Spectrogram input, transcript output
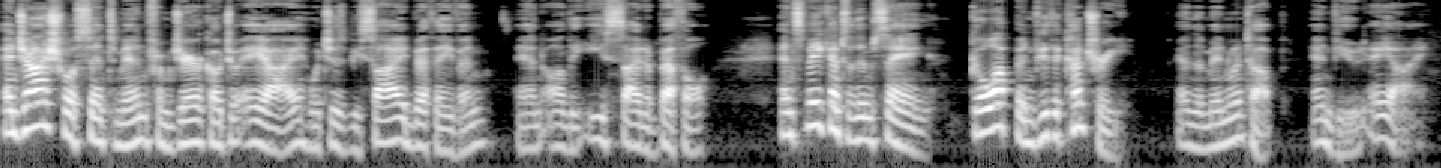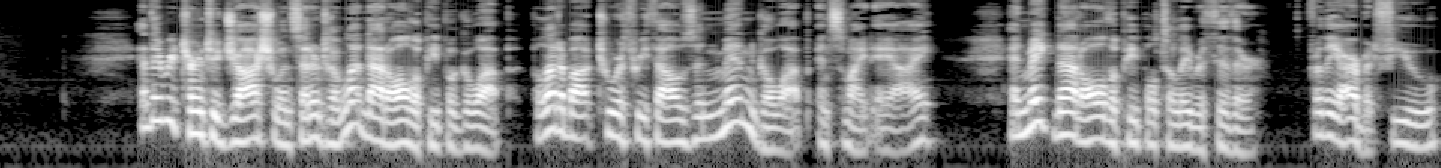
And Joshua sent men from Jericho to Ai, which is beside Bethaven, and on the east side of Bethel, and spake unto them, saying, Go up and view the country. And the men went up and viewed Ai. And they returned to Joshua and said unto him, Let not all the people go up, but let about two or three thousand men go up and smite Ai, and make not all the people to labor thither, for they are but few.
